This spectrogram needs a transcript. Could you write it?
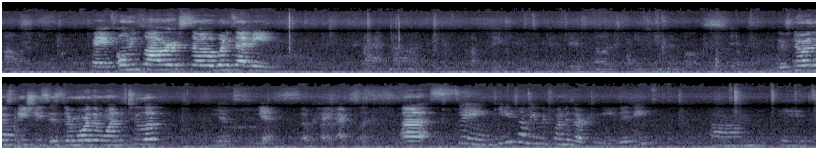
flowers, Okay, it's only flowers, so what does that mean? plant, population, if there's no other species There's no other species. Is there more than one tulip? yes. Yes. Okay, excellent. Uh, Sing, can you tell me which one is our community? Um, it's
